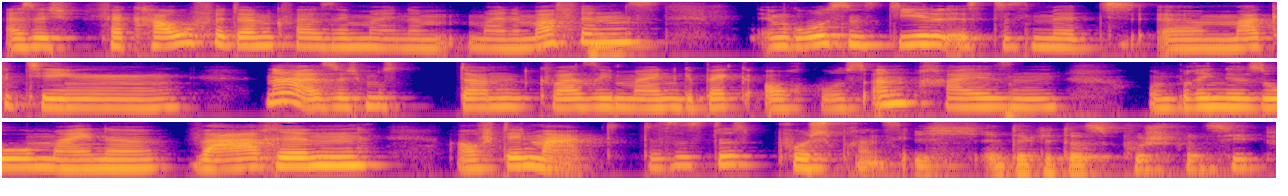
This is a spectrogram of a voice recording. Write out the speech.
Also ich verkaufe dann quasi meine, meine Muffins. Im großen Stil ist es mit äh, Marketing, na, also ich muss dann quasi mein Gebäck auch groß anpreisen und bringe so meine Waren auf den Markt. Das ist das Push-Prinzip. Ich entdecke das Push-Prinzip,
